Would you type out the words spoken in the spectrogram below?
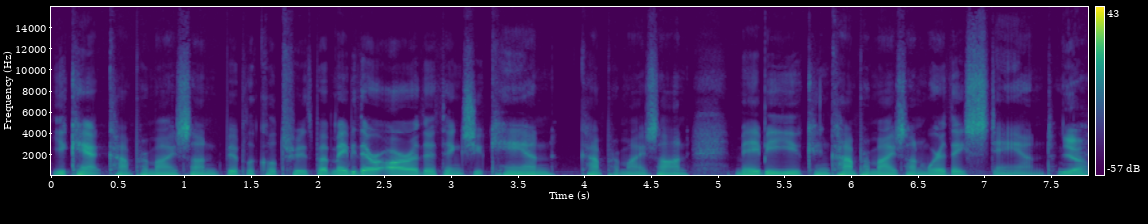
You can't compromise on biblical truth, but maybe there are other things you can compromise on. Maybe you can compromise on where they stand Yeah.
